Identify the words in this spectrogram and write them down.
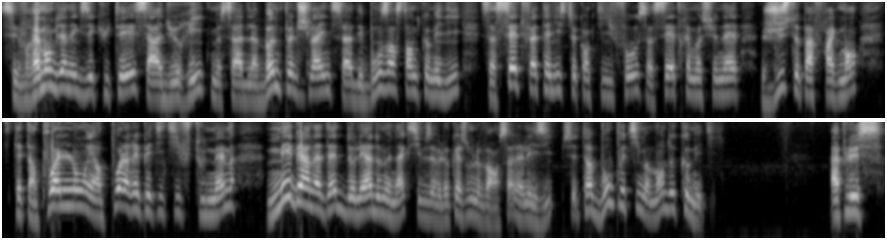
C'est vraiment bien exécuté, ça a du rythme, ça a de la bonne punchline, ça a des bons instants de comédie, ça sait être fataliste quand il faut, ça sait être émotionnel, juste par fragment. C'est peut-être un poil long et un poil répétitif tout de même, mais Bernadette de Léa de Menac, si vous avez l'occasion de le voir en salle, allez-y, c'est un bon petit moment de comédie. A plus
